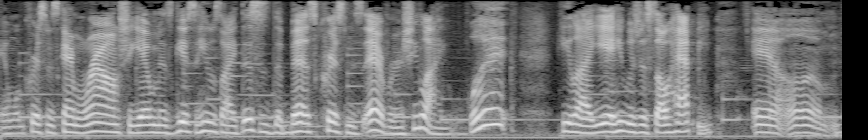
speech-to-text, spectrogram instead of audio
And when Christmas came around, she gave him his gifts and he was like, This is the best Christmas ever. And she like, What? He like, Yeah, he was just so happy. And um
